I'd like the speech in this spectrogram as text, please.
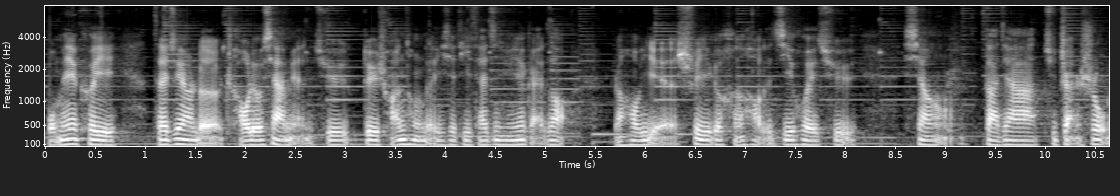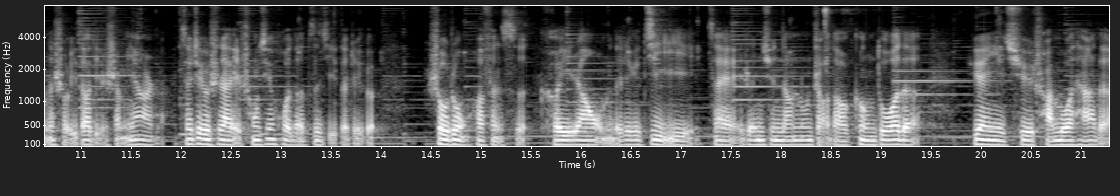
我们也可以在这样的潮流下面去对传统的一些题材进行一些改造，然后也是一个很好的机会去向大家去展示我们的手艺到底是什么样的，在这个时代也重新获得自己的这个。受众和粉丝可以让我们的这个技艺在人群当中找到更多的愿意去传播它的、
